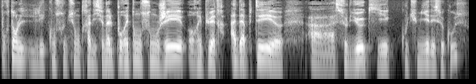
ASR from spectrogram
pourtant, les constructions traditionnelles, pourrait-on songer, auraient pu être adaptées à ce lieu qui est coutumier des secousses?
